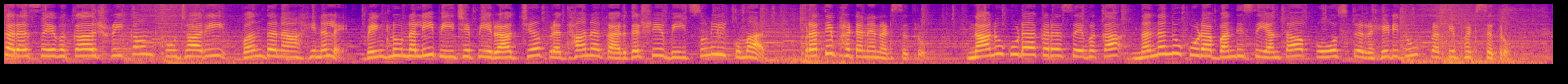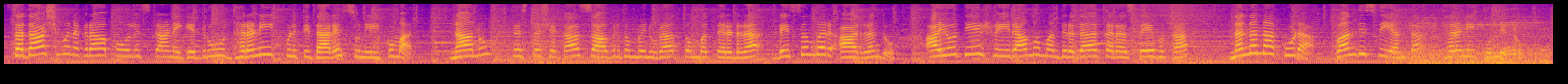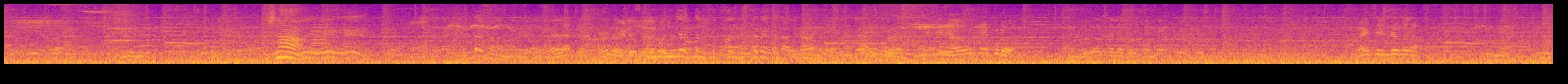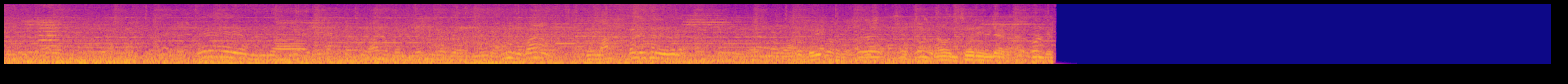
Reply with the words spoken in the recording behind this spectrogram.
ಕರ ಸೇವಕ ಶ್ರೀಕಾಂತ್ ಪೂಜಾರಿ ಬಂಧನ ಹಿನ್ನೆಲೆ. ಬೆಂಗಳೂರಿನಲ್ಲಿ ಬಿಜೆಪಿ ರಾಜ್ಯ ಪ್ರಧಾನ ಕಾರ್ಯದರ್ಶಿ ವಿ. ಸುನಿಲ್ ಕುಮಾರ್ ಪ್ರತಿಭಟನೆ ನಡೆಸಿದ್ರು. ನಾನು ಕೂಡ ಕರ ಸೇವಕ, ನನ್ನನ್ನು ಕೂಡ ಬಂಧಿಸಿ ಅಂತ ಪೋಸ್ಟರ್ ಹಿಡಿದು ಪ್ರತಿಭಟಿಸಿದ್ರು. ಸದಾಶಿವನಗರ ಪೊಲೀಸ್ ಠಾಣೆಗೆದ್ರು ಧರಣಿ ಕುಳಿತಿದ್ದಾರೆ ಸುನಿಲ್ ಕುಮಾರ್. ನಾನು ಕ್ರಿಸ್ತಶಕ ಸಾವಿರದ ಒಂಬೈನೂರ ತೊಂಬತ್ತೆರಡರ ಡಿಸೆಂಬರ್ ಆರರಂದು ಅಯೋಧ್ಯೆ ಶ್ರೀರಾಮ ಮಂದಿರದ ಕರ ಸೇವಕ ನನ್ನನ್ನ ಕೂಡ ಬಂಧಿಸಿ ಅಂತ ಧರಣಿ ಕೂತಿದ್ರು. ಕೃಷ್ಣ. ಅವ್ರನ್ನೇ ಕೊಡು ಇದೊಂದ್ಸಲ ಕೊಡ್ತೀನಿ ಮಾಹಿತಿ ಹಿಂದೆ ಬರ ನಾವು ಒಂಚೂರು ಇಲ್ಲೇ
